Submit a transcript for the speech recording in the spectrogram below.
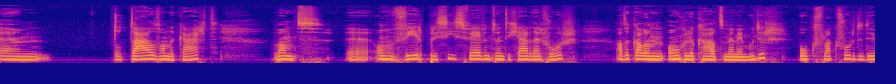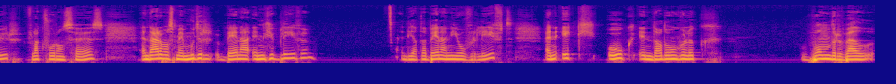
Um, totaal van de kaart. Want uh, ongeveer precies 25 jaar daarvoor had ik al een ongeluk gehad met mijn moeder. Ook vlak voor de deur, vlak voor ons huis. En daar was mijn moeder bijna ingebleven. Die had dat bijna niet overleefd. En ik ook in dat ongeluk wonderwel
